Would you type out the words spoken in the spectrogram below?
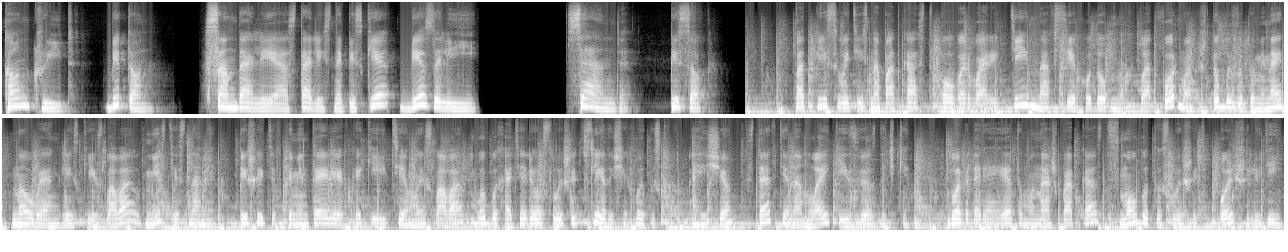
Concrete – бетон. Сандалии остались на песке без алии. Sand – песок. Подписывайтесь на подкаст «Повар варит ти» на всех удобных платформах, чтобы запоминать новые английские слова вместе с нами. Пишите в комментариях, какие темы и слова вы бы хотели услышать в следующих выпусках. А еще ставьте нам лайки и звездочки. Благодаря этому наш подкаст смогут услышать больше людей.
